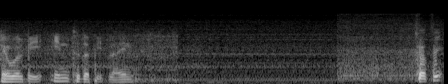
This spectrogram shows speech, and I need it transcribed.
It will be into the pit lane. Copy.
